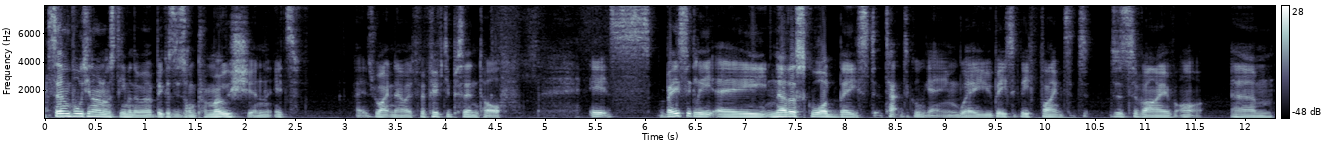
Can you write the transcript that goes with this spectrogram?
7.49 on Steam at the moment because it's on promotion. It's it's right now it's for 50% off. It's basically a, another squad-based tactical game where you basically fight to, to survive on, um,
